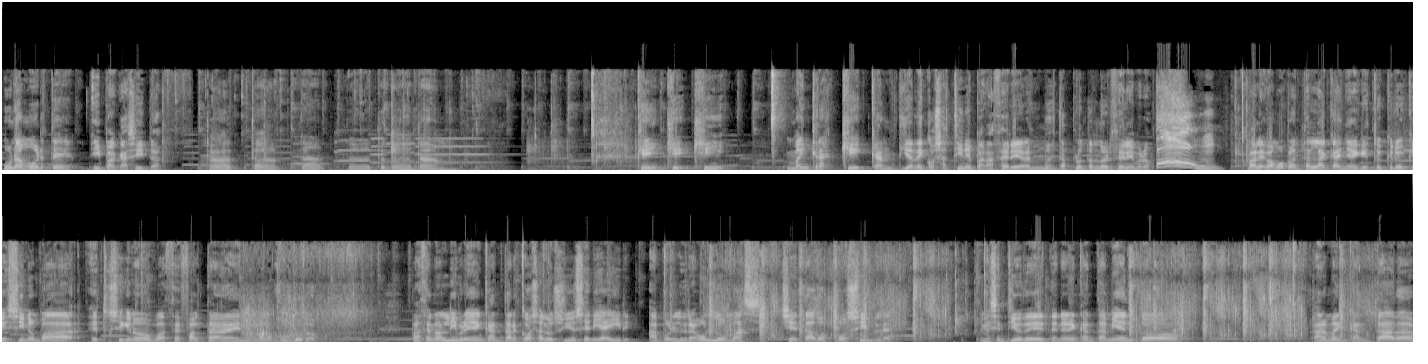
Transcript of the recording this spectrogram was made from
una muerte y pa' casita. ¿Qué, qué, qué? Minecraft, ¿qué cantidad de cosas tiene para hacer? Ahora mismo está explotando el cerebro. Vale, vamos a plantar la caña, que esto creo que sí nos va... Esto sí que nos va a hacer falta en un futuro. Para hacernos libros y encantar cosas, lo suyo sería ir a por el dragón lo más chetados posible. En el sentido de tener encantamiento, arma encantada,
